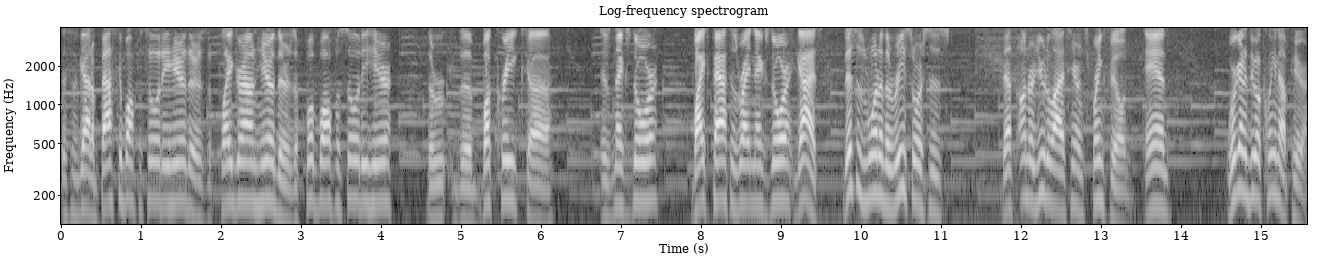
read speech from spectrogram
This has got a basketball facility here. There's a playground here. There's a football facility here. The, the Buck Creek uh, is next door. Bike path is right next door. Guys, this is one of the resources that's underutilized here in Springfield. And we're gonna do a cleanup here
